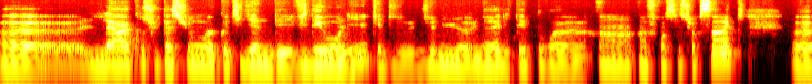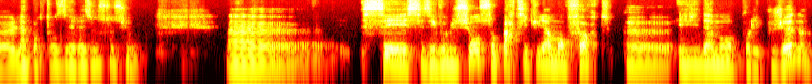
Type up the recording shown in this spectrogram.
Euh, la consultation quotidienne des vidéos en ligne, qui est devenue une réalité pour euh, un, Français sur cinq, euh, l'importance des réseaux sociaux. Ces, évolutions sont particulièrement fortes, évidemment, pour les plus jeunes,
